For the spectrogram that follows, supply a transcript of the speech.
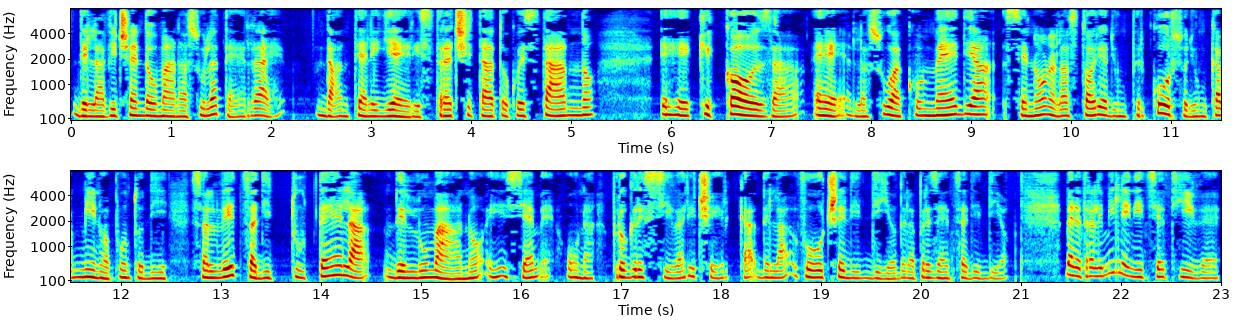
della vicenda umana sulla Terra è Dante Alighieri, stracitato quest'anno eh, che cosa è la sua commedia se non la storia di un percorso, di un cammino appunto di salvezza, di tutela dell'umano e insieme una progressiva ricerca della voce di Dio, della presenza di Dio. Bene, tra le mille iniziative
